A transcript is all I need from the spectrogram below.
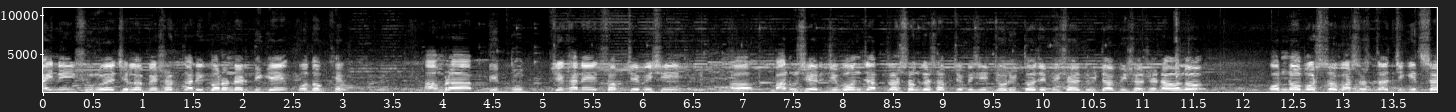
আইনেই শুরু হয়েছিল বেসরকারীকরণের দিকে পদক্ষেপ। আমরা বিদ্যুৎ যেখানে সবচেয়ে বেশি মানুষের জীবনযাত্রার সঙ্গে সবচেয়ে বেশি জড়িত যে বিষয়, দুইটা বিষয়, সেটা হলো অন্ন বস্ত্র বাসস্থান, চিকিৎসা,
